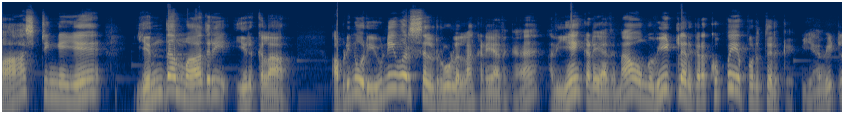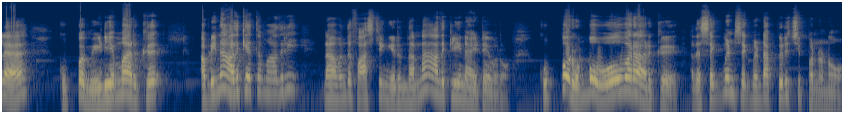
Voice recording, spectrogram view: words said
ஃபாஸ்டிங்கையே எந்த மாதிரி இருக்கலாம் அப்படின்னு ஒரு யுனிவர்சல் ரூல் எல்லாம் கிடையாதுங்க. அது ஏன் கிடையாதுன்னா உங்கள் வீட்டில் இருக்கிற குப்பையை பொறுத்து இருக்குது என் வீட்டில் குப்பை மீடியமாக இருக்குது அப்படின்னா அதுக்கேற்ற மாதிரி நான் வந்து ஃபாஸ்டிங் இருந்தேன்னா அது க்ளீன் ஆகிட்டே வரும். குப்பை ரொம்ப ஓவராக இருக்குது அதை செக்மெண்ட் செக்மெண்ட்டாக பிரித்து பண்ணணும்.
